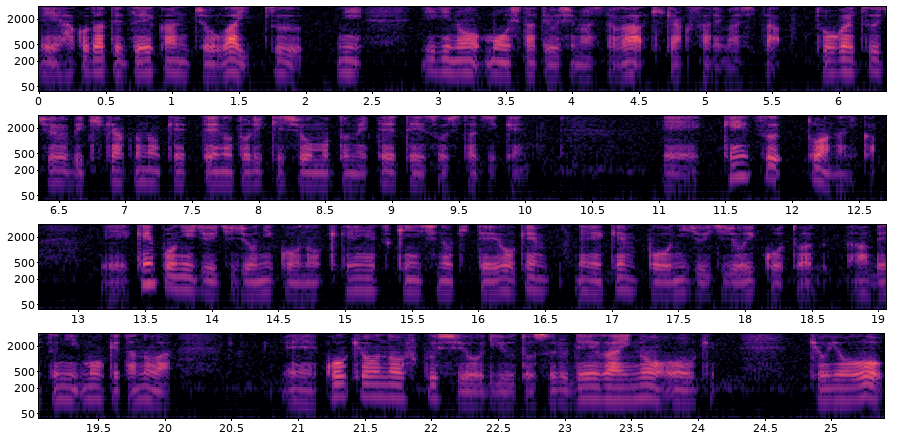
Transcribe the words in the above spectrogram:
えー函館税関庁 Y2 に異議の申し立てをしましたが棄却されました。当該通知及び棄却の決定の取り消しを求めて提訴した事件。えー検閲とは何か、えー憲法21条2項の検閲禁止の規定を憲,、えー憲法21条1項とは別に設けたのは、えー公共の福祉を理由とする例外の許容を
